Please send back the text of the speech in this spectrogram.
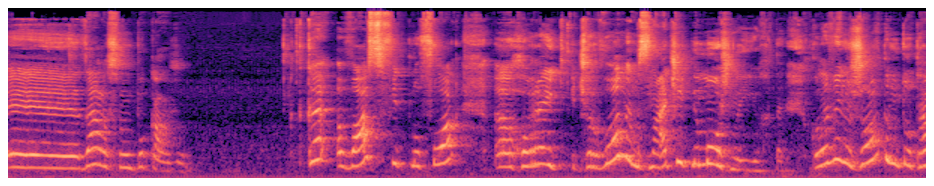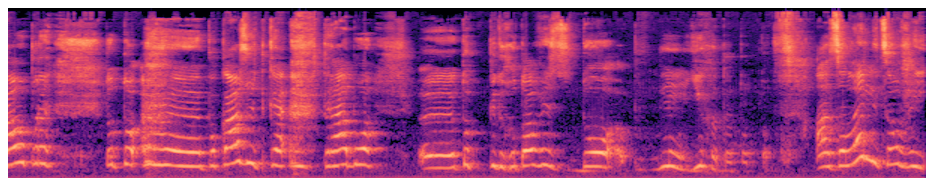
Е, зараз вам покажу. Таке у вас світлофор е, горить червоним, значить не можна їхати. Коли він жовтим, то треба тобто, е, показують таке, треба е, тобто, підготовість до ну, їхати. Тобто. А зелений це вже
